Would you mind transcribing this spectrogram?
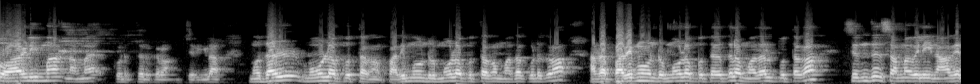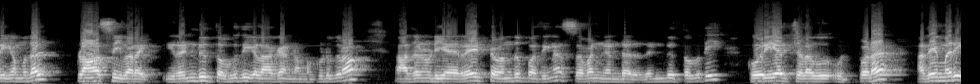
வால்யூமா நம்ம கொடுத்துருக்குறோம். சரிங்களா? முதல் மூல புத்தகம் பதிமூன்று மூல புத்தகம் முத கொடுக்குறோம். அந்த பதிமூன்று மூல புத்தகத்துல முதல் புத்தகம் சிந்து சமவெளி நாகரிகம் முதல் பிளாசி வரை இரண்டு தொகுதிகளாக நம்ம கொடுக்குறோம். அதனுடைய ரேட் வந்து பார்த்தீங்கன்னா செவன் ஹண்ட்ரட் ரெண்டு தொகுதி கொரியர் செலவு உட்பட. அதே மாதிரி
